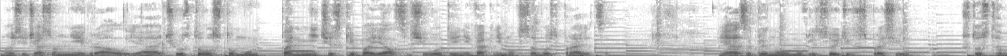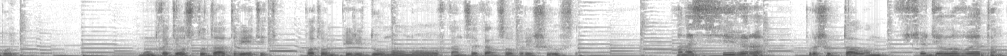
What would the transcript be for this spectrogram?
Но сейчас он не играл, я чувствовал, что Мун панически боялся чего-то и никак не мог с собой справиться. Я заглянул ему в лицо и тихо спросил – что с тобой?» Мун хотел что-то ответить, потом передумал, но в конце концов решился. «Она с севера!» – прошептал он. «Все дело в этом!»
